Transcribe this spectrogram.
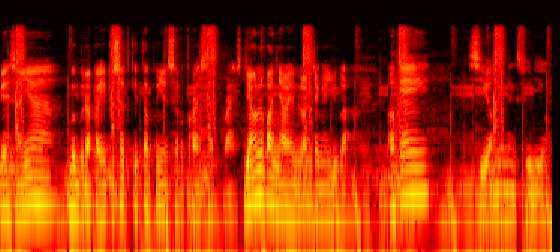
biasanya beberapa episode kita punya surprise-surprise. Jangan lupa nyalain loncengnya juga. Oke, okay? See you on the next video.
